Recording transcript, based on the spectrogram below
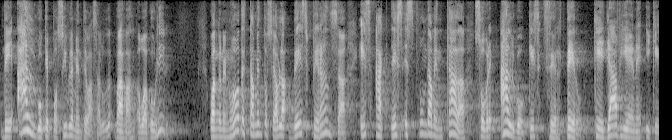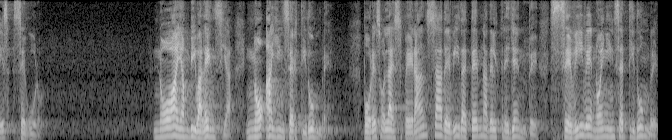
de algo que posiblemente va a, ocurrir. Cuando en el Nuevo Testamento se habla de esperanza, es, es, fundamentada sobre algo que es certero, que ya viene y que es seguro. No hay ambivalencia, no hay incertidumbre. Por eso la esperanza de vida eterna del creyente se vive no en incertidumbre,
